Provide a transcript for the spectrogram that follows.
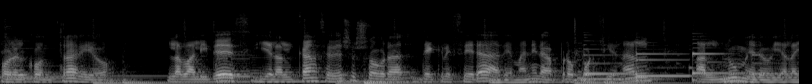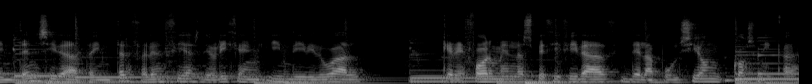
Por el contrario, la validez y el alcance de sus obras decrecerá de manera proporcional al número y a la intensidad de interferencias de origen individual que deformen la especificidad de la pulsión cósmica.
